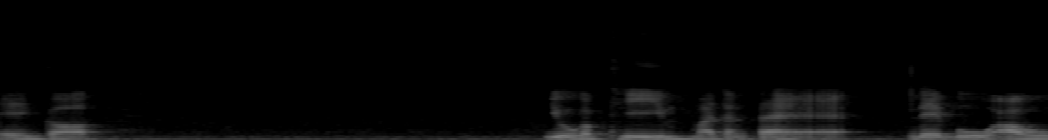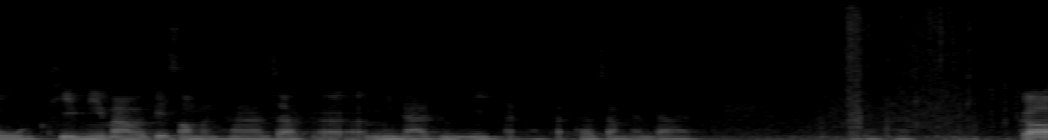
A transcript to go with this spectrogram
เองก็ อยู่กับทีมมาตั้งแต่เรดบูเอาทีมนี้มาเมื่อปี 2005 จากมินาดีถ้าจำกันได้นะครับก็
